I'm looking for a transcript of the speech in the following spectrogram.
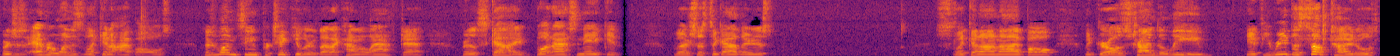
Where just everyone is licking eyeballs. There's one scene in particular that I kind of laughed at, where this guy, butt-ass naked, but there's just a guy there just slicking on an eyeball. The girl is trying to leave. If you read the subtitles,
